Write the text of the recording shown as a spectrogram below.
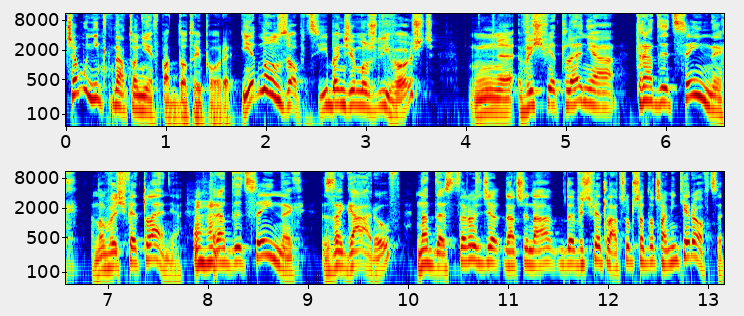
czemu nikt na to nie wpadł do tej pory. Jedną z opcji będzie możliwość mm, wyświetlenia tradycyjnych, no wyświetlenia, mhm. tradycyjnych zegarów na desce rozdziel, znaczy na wyświetlaczu przed oczami kierowcy.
